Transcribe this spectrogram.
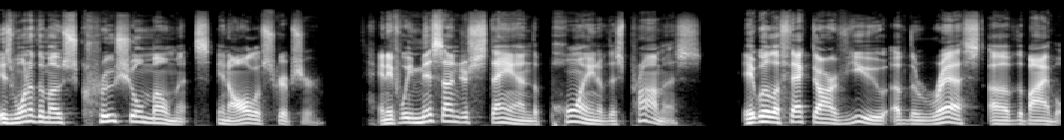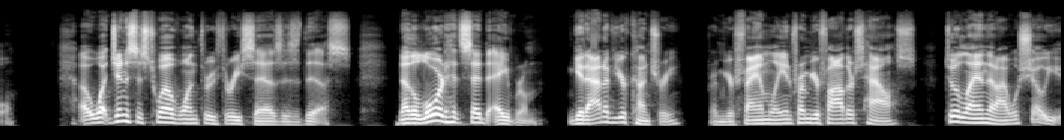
is one of the most crucial moments in all of Scripture. And if we misunderstand the point of this promise, it will affect our view of the rest of the Bible. Uh, what Genesis 12, 1 through 3 says is this Now the Lord had said to Abram, Get out of your country, from your family, and from your father's house to a land that I will show you.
